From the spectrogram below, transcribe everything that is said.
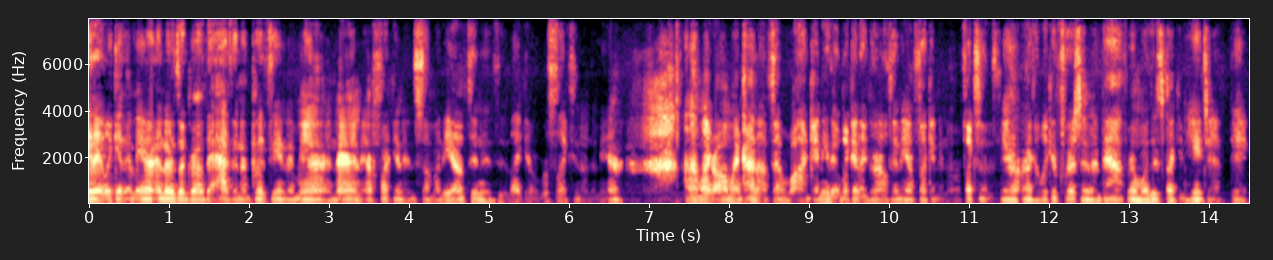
and I look in the mirror, and there's a girl that has in her pussy in the mirror, and they're in there fucking in somebody else, and it's like a reflection of the mirror. And I'm like, oh my god, I'm so well, I can either look at the girls in here fucking in the reflection of this mirror, or I can look at Fresh in the bathroom with this fucking huge ass dick.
